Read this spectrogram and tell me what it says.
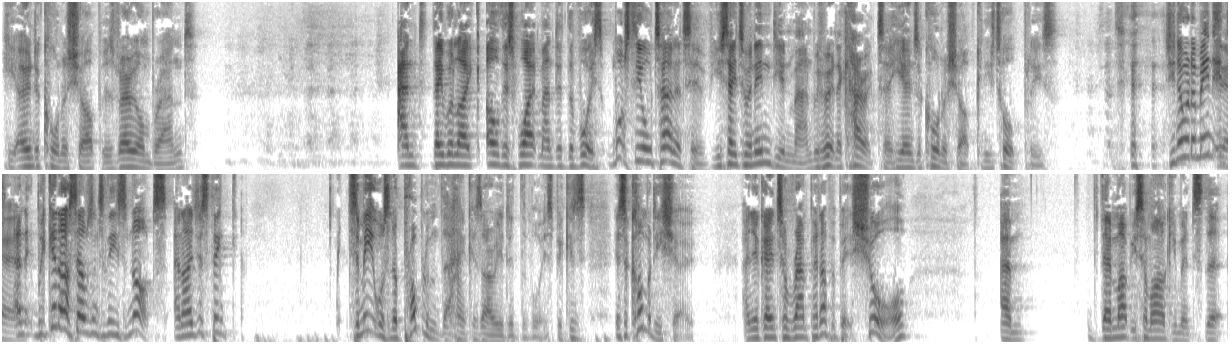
he owned a corner shop, it was very on brand. And they were like, oh, this white man did the voice. What's the alternative? You say to an Indian man, we've written a character, he owns a corner shop. Can you talk, please? Do you know what I mean? It- Yeah. And we get ourselves into these knots. And I just think, to me, it wasn't a problem that Hank Azaria did the voice because it's a comedy show and you're going to ramp it up a bit. Sure, um, there might be some arguments that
